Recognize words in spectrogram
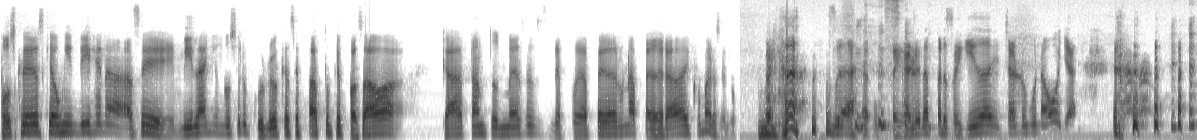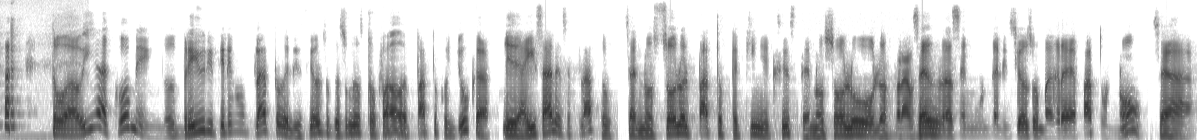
¿Vos crees que a un indígena hace mil años no se le ocurrió que ese pato que pasaba cada tantos meses le podía pegar una pedrada y comérselo, ¿verdad? O sea, pegarle una perseguida y echarlo en una olla. Todavía comen, los bribri tienen un plato delicioso que es un estofado de pato con yuca y de ahí sale ese plato. O sea, no solo el pato pekín existe, no solo los franceses hacen un delicioso magre de pato, no. O sea,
